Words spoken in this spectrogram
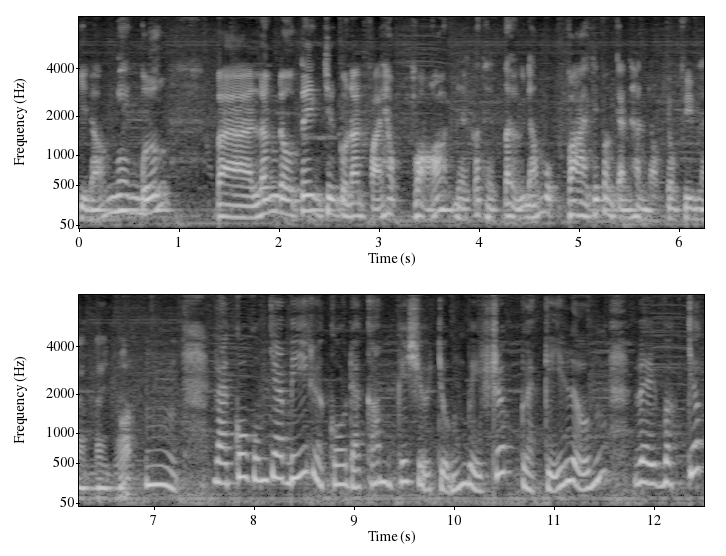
gì đó ngang bướng và lần đầu tiên Trương Quỳnh Anh phải học võ để có thể tự đóng một vài cái phân cảnh hành động trong phim lần này nữa. Ừ. Và cô cũng cho biết là cô đã có một cái sự chuẩn bị rất là kỹ lưỡng về vật chất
